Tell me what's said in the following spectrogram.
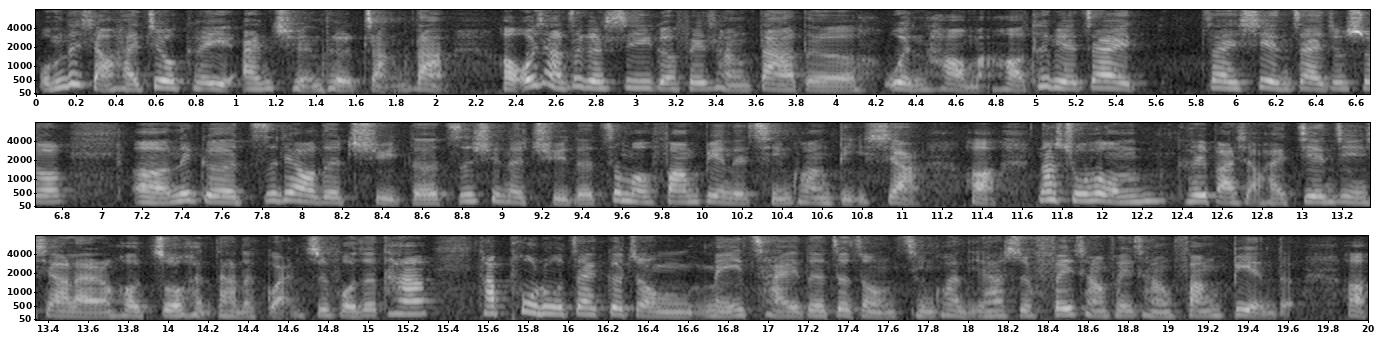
我们的小孩就可以安全的长大，好，我想这个是一个非常大的问号嘛，哈，特别在。在现在就说，呃，那个资料的取得、资讯的取得这么方便的情况底下，哈，那除非我们可以把小孩监禁下来，然后做很大的管制，否则他他暴露在各种媒材的这种情况底下是非常非常方便的，哈。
